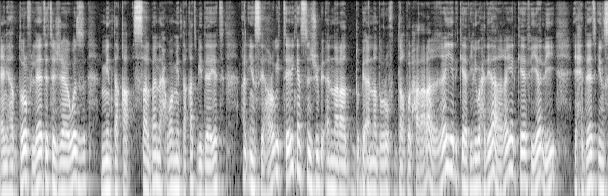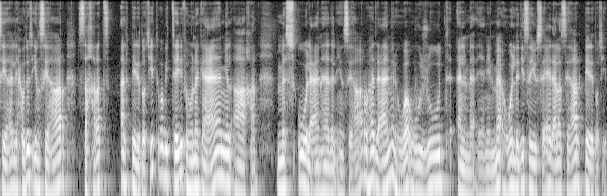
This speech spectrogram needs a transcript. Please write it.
يعني هذه الظروف لا تتجاوز منطقة الصلبة نحو منطقة بداية الانصهار. وبالتالي كنستنتج بأن بأن ظروف الضغط والحرارة غير كافية لوحدها غير كافية لإحداث انصهار لحدوث انصهار صخرة البيريدوتيت وبالتالي فهناك عامل آخر مسؤول عن هذا الانصهار. وهذا العامل هو وجود الماء. يعني الماء هو الذي سيساعد على انصهار البيريدوتيت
